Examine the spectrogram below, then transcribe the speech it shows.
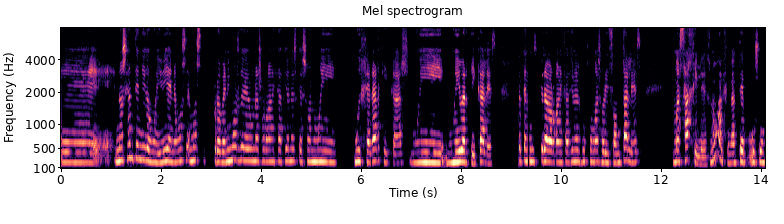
eh, no se ha entendido muy bien. Hemos, hemos, provenimos de unas organizaciones que son muy, muy jerárquicas, muy, muy verticales. Que tenemos que ir a organizaciones mucho más horizontales, más ágiles, ¿no? Al final te uso,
